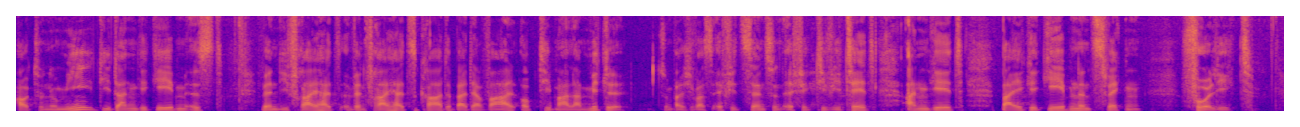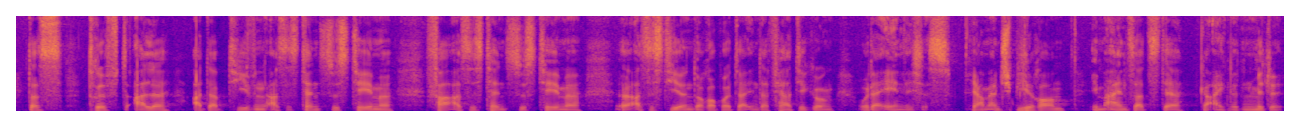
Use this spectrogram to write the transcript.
Autonomie, die dann gegeben ist, wenn, die Freiheit, wenn Freiheitsgrade bei der Wahl optimaler Mittel zum Beispiel was Effizienz und Effektivität angeht, bei gegebenen Zwecken vorliegt. Das trifft alle adaptiven Assistenzsysteme, Fahrassistenzsysteme, äh, assistierende Roboter in der Fertigung oder ähnliches. Wir haben einen Spielraum im Einsatz der geeigneten Mittel.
